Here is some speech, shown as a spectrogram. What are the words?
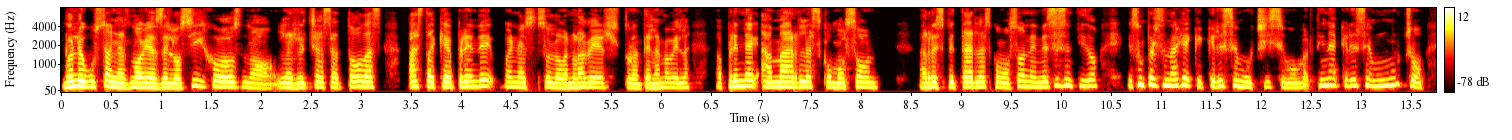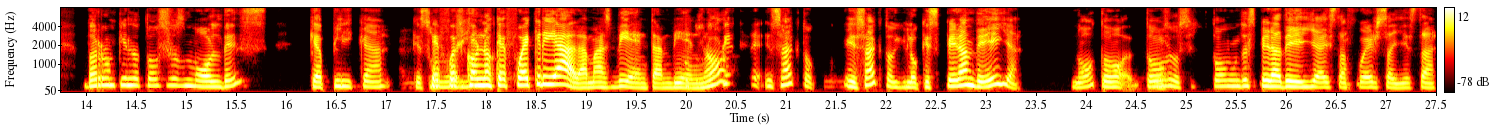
no le gustan las novias de los hijos, no, las rechaza todas, hasta que aprende, bueno, eso lo van a ver durante la novela, aprende a amarlas como son, a respetarlas como son. En ese sentido, es un personaje que crece muchísimo. Martina crece mucho, va rompiendo todos esos moldes que aplica, que son... fue, con lo que fue criada más bien también, ¿no? Exacto, exacto, y lo que esperan de ella. ¿no? Todo, todos todo el mundo espera de ella esta fuerza y esta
